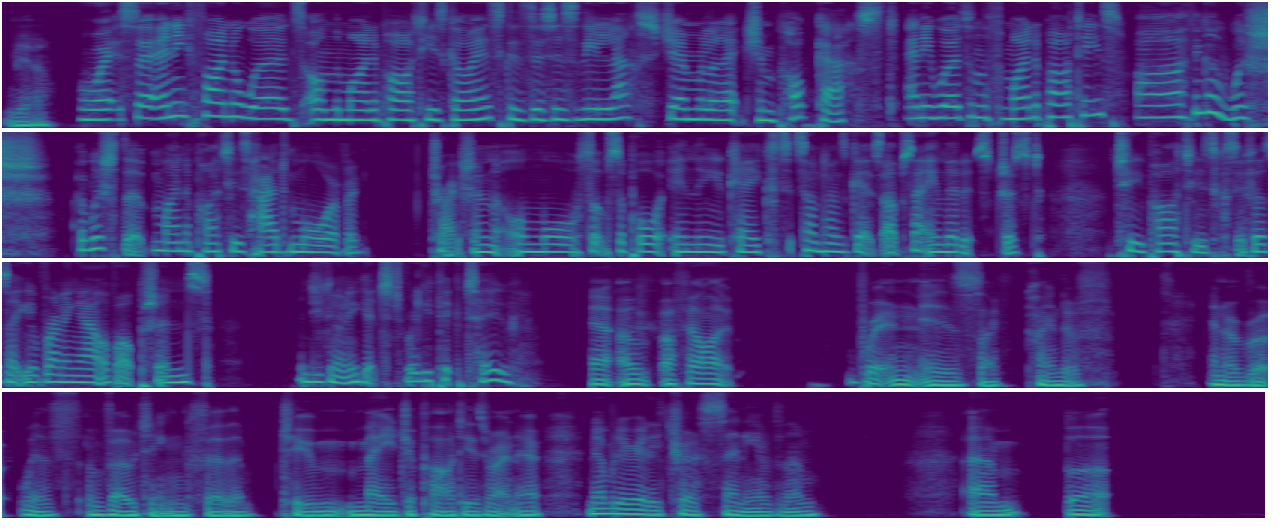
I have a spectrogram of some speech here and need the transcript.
Yeah. All right, so any final words on the minor parties, guys? Because this is the last general election podcast. Any words on the minor parties? Uh, I think I wish I wish that minor parties had more of a traction or more sort of support in the UK because it sometimes gets upsetting that it's just two parties because it feels like you're running out of options and you can only get to really pick two. Yeah, I, I feel like Britain is like kind of in a with voting for the two major parties right now. Nobody really trusts any of them. Um, but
